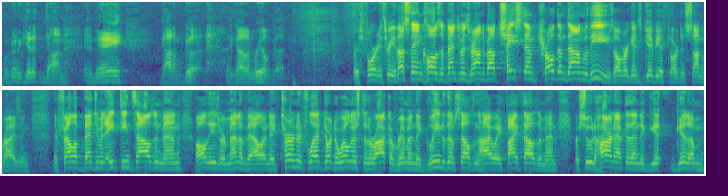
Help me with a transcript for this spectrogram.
We're going to get it done. And they got them good. They got them real good. Verse 43 Thus they enclosed the Benjamins round about, chased them, trode them down with ease over against Gibeah toward the sun rising. There fell of Benjamin 18,000 men. All these were men of valor. And they turned and fled toward the wilderness to the rock of Rimmon. They gleaned to themselves in the highway 5,000 men, pursued hard after them to get, get them,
